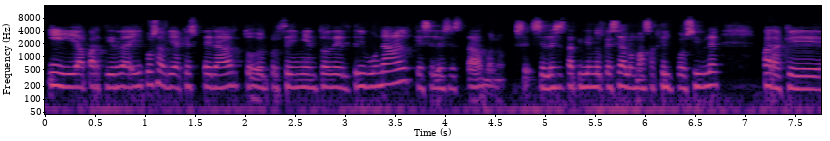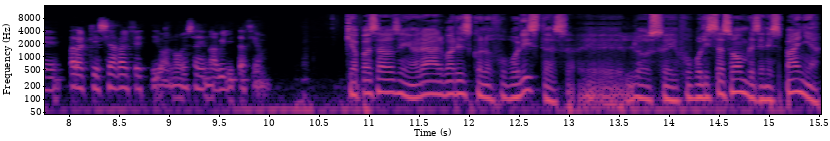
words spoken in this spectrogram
y a partir de ahí pues habría que esperar todo el procedimiento del tribunal que se les está, bueno, se, les está pidiendo que sea lo más ágil posible para que, para que se haga efectiva ¿no? esa inhabilitación. ¿Qué ha pasado, señora Álvarez, con los futbolistas? Eh, los eh, futbolistas hombres en España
